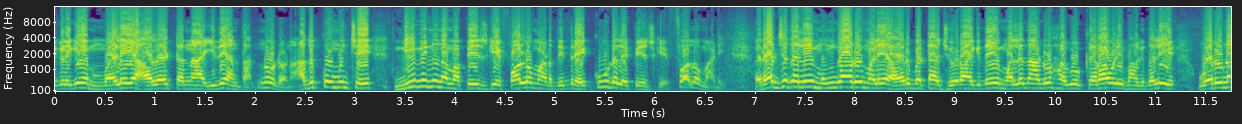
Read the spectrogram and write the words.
ಜಿಲ್ಲೆಗಳಿಗೆ ಮಳೆಯ ಅಲರ್ಟ್ ಅನ್ನ ಇದೆ ಅಂತ ನೋಡೋಣ. ಅದಕ್ಕೂ ಮುಂಚೆ ನೀವಿನ್ನು ನಮ್ಮ ಪೇಜ್ಗೆ ಫಾಲೋ ಮಾಡದಿದ್ರೆ ಕೂಡಲೇ ಪೇಜ್ಗೆ ಫಾಲೋ ಮಾಡಿ. ರಾಜ್ಯದಲ್ಲಿ ಮುಂಗಾರು ಮಳೆಯ ಆರ್ಭಟ ಜೋರಾಗಿದೆ. ಮಲೆನಾಡು ಹಾಗೂ ಕರಾವಳಿ ಭಾಗದಲ್ಲಿ ವರುಣ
